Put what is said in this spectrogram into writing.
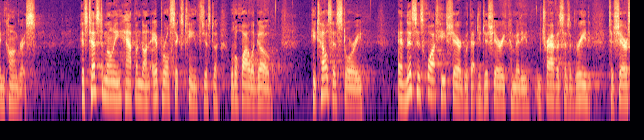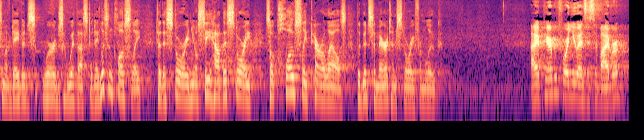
in Congress. His testimony happened on April 16th, just a little while ago. He tells his story, and this is what he shared with that Judiciary Committee. And Travis has agreed to share some of David's words with us today. Listen closely to this story, and you'll see how this story so closely parallels the Good Samaritan story from Luke. I appear before you as a survivor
